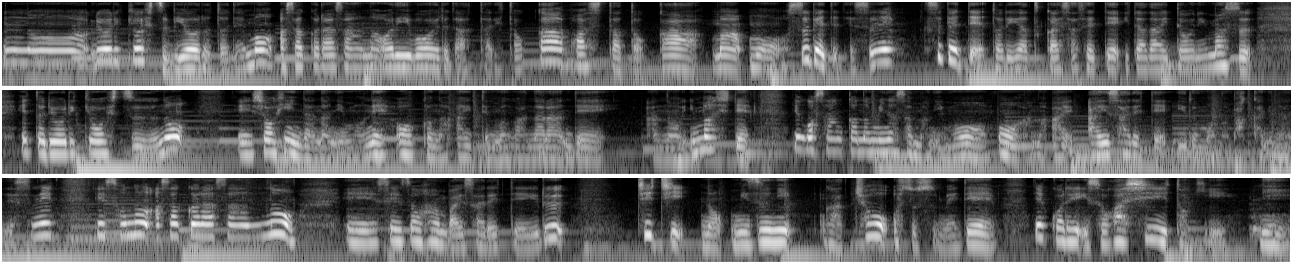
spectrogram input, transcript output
の料理教室ビオルトでも朝倉さんのオリーブオイルだったりとかパスタとかまあもう全てですね全て取り扱いさせていただいております。えっと料理教室の、えー、商品棚にもね多くのアイテムが並んであのいましてでご参加の皆様にももうあの愛愛されているものばっかりなんですね。でその朝倉さんの、えー、製造販売されている父の水煮が超おすすめででこれ忙しい時に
